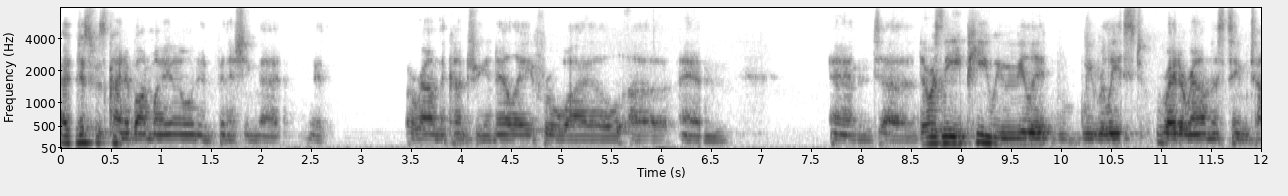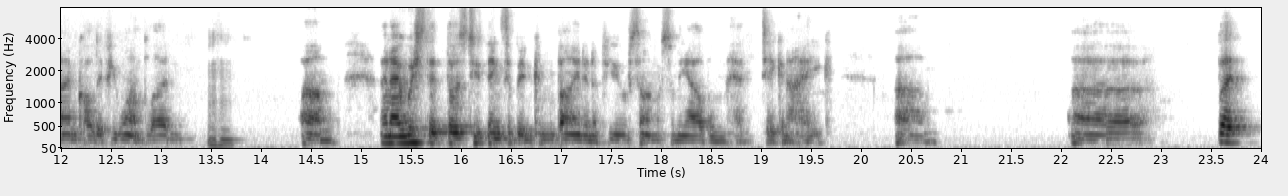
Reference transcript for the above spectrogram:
I just was kind of on my own and finishing that with around the country in LA for a while, uh, and and uh, there was an EP we really we released right around the same time called "If You Want Blood." hmm Um, and I wish that those two things had been combined and a few songs from the album had taken a hike. Um, uh, but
